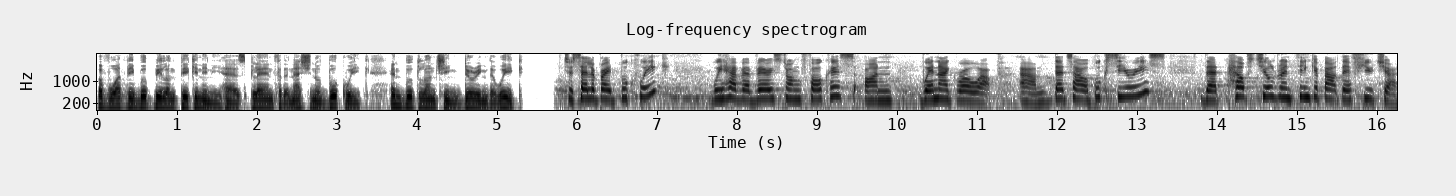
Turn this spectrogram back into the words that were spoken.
of what the Buk Bilong Pikinini has planned for the National Book Week and book launching during the week. To celebrate Book Week, we have a very strong focus on when I grow up. Um, that's our book series that helps children think about their future.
